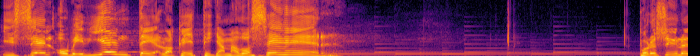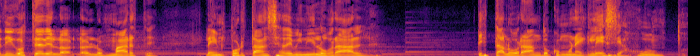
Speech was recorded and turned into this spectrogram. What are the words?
y ser obediente a lo que este llamado a ser. Por eso yo le digo a ustedes los, martes la importancia de venir a orar, de estar orando como una iglesia juntos.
